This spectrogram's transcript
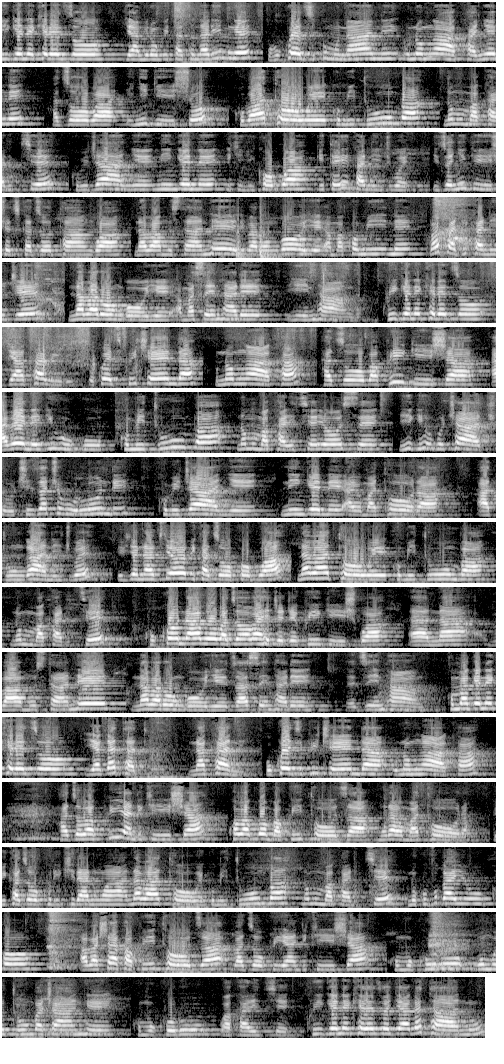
rya mirongo itatu na rimwe uku kwezi k'umunani uno mwaka nyene hazoba inyigisho ku batowe ku mitumba no mu makaritsiye ku bijyanye n'ingene iki gikorwa gitekanijwe izo nyigisho zikazotangwa na ba musitanteri barongoye amakomine bafatikanije n'abarongoye amasentare y'intango ku igenekerezo rya kabiri ukwezi kw'icenda uno mwaka hazoba kwigisha abenegihugu ku mitumba no mu makaritsiye yose y'igihugu cacu ciza c'uburundi ku bijyanye n'ingene ayo matora atunganijwe ibyo nabyo bikazokorwa n'abatowe ku mitumba no mu makaritse kuko nabo bazaba bahejeje kwigishwa eh, na ba musitanteri n'abarongoye za sentare z'intango ku magenekerezo ya gatatu na kane ukwezi kw'icenda uno mwaka hazoba kwiyandikisha kw'abagomba kwitoza muri ayo matora bikazokurikiranwa n'abatowe ku mitumba no mu makaritsiye ni ukuvuga yuko abashaka kwitoza bazokwiyandikisha ku mukuru w'umutumba canke ku mukuru wa karitsiye ku igenekerezo rya gatanu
